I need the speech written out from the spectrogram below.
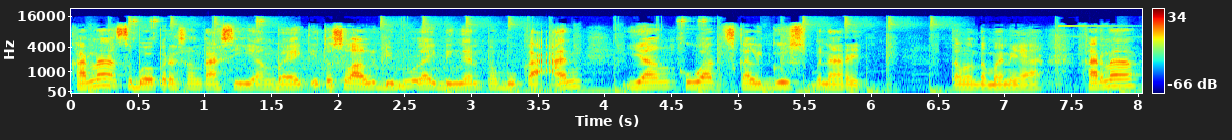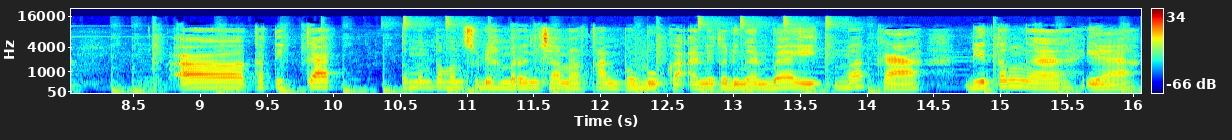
Karena sebuah presentasi yang baik itu selalu dimulai dengan pembukaan yang kuat sekaligus menarik teman-teman ya. Karena uh, ketika teman-teman sudah merencanakan pembukaan itu dengan baik maka di tengah ya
